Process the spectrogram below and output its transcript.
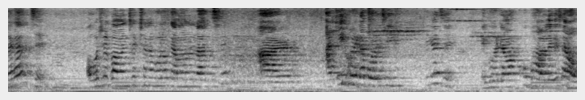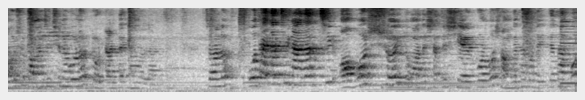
দেখা যাচ্ছে অবশ্যই কমেন্ট সেকশনে বলো কেমন লাগছে। আর আর এই ঘড়িটা পরেছি, ঠিক আছে? এই ঘড়িটা আমার খুব ভালো লেগেছে, আর অবশ্যই কমেন্ট সেকশনে বলো টোটালটা কেমন লাগছে। চলো, কোথায় যাচ্ছি, না যাচ্ছি অবশ্যই তোমাদের সাথে শেয়ার করব, সঙ্গে থাকো, দেখতে থাকো।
